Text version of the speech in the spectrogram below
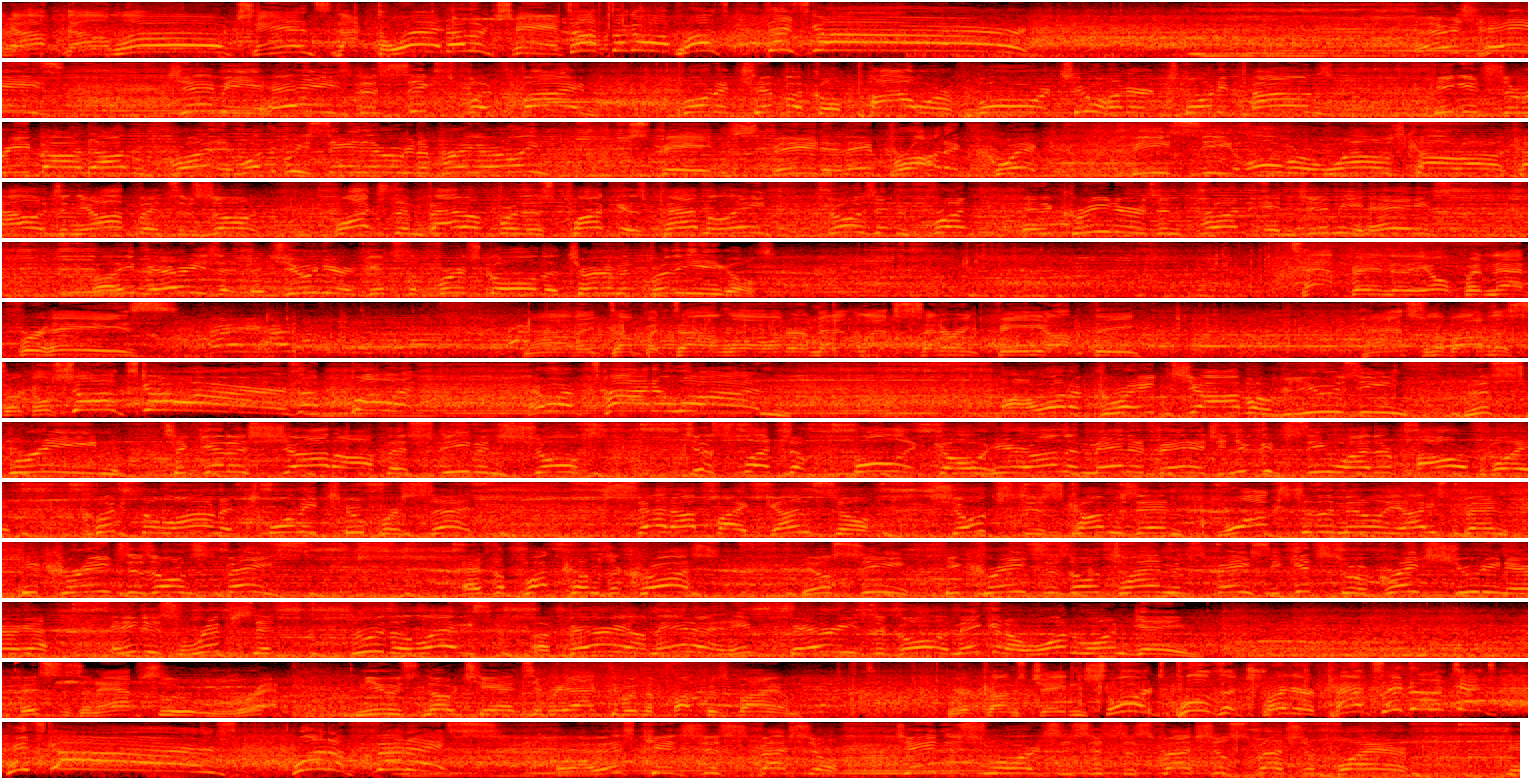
Look out, down low, chance, knocked away, another chance, off the goal post, they score! There's Hayes, Jimmy Hayes, the six foot five, prototypical power forward, 220 pounds. He gets the rebound out in front, and what did we say they were gonna bring early? Speed. Speed, and they brought it quick. BC overwhelms Colorado in the offensive zone. Watch them battle for this puck as Pat Mullane throws it in front, and the Kreider's in front, and Jimmy Hayes, well, he buries it. The junior gets the first goal of the tournament for the Eagles. Tap into the open net for Hayes. Now they dump it down low, under a minute left, centering feed off the pass from the bottom of the circle. Schultz scores! A bullet! And we're tied at one! Great job of using the screen to get a shot off as Stephen Schultz just lets a bullet go here on the man advantage. And you can see why their power play clicks along at 22%. Set up by Guentzel. Schultz just comes in, walks to the middle of the ice bend. He creates his own space. As the puck comes across, you'll see he creates his own time and space. He gets to a great shooting area, and he just rips it through the legs of Barry Almeida, and he buries the goal to make it a 1-1 game. This is an absolute rip. Muse, no chance. He reacted when the puck was by him. Here comes Jaden Schwartz, pulls the trigger, Pat saved the chance, he scores! What a finish! Yeah, this kid's just special. Jaden Schwartz is just a special, special player,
